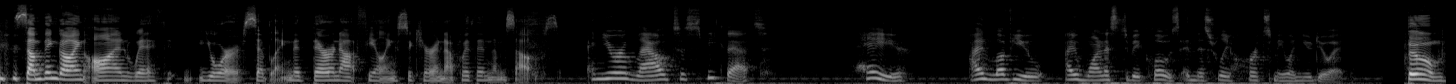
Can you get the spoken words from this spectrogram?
something going on with your sibling that they're not feeling secure enough within themselves. And you're allowed to speak that. Hey, I love you. I want us to be close, and this really hurts me when you do it. Boom.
